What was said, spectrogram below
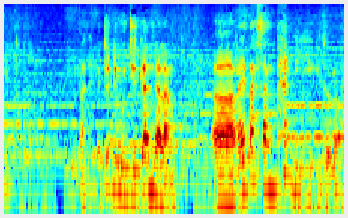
Gitu. Nah, itu diwujudkan dalam uh, realitas yang tadi gitu loh,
